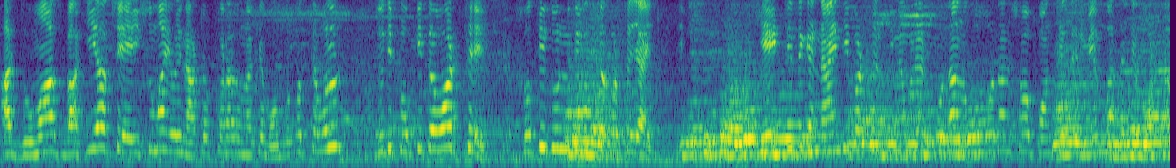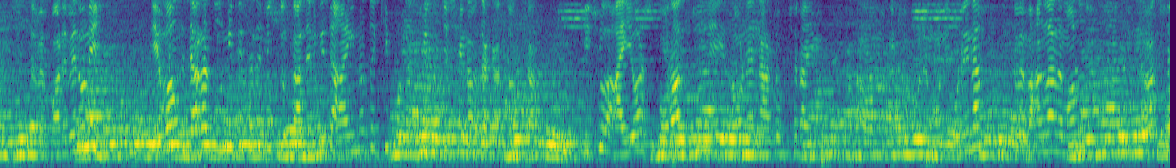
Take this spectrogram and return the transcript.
আর দু মাস বাকি আছে এই সময় ওই নাটক করার ওনাকে বন্ধ করতে বলুন। যদি প্রকৃত অর্থে সত্যি দুর্নীতিমুক্ত করতে যায়। এইটটি থেকে নাইনটি পার্সেন্ট তৃণমূলের প্রধান, উপপ্রধান সহ পঞ্চায়েতের মেম্বারদেরকে বরখাস্ত করতে হবে, পারবেন উনি। এবং যারা দুর্নীতির সাথে যুক্ত, তাদের বিরুদ্ধে আইনত কি পদক্ষেপ হচ্ছে সেটাও দেখার দরকার। কিছু আইওয়াস করার জন্য এই ধরনের নাটক ছাড়া কিছু বলে মনে করি না। তবে বাংলার মানুষ প্রস্তুত আছে,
